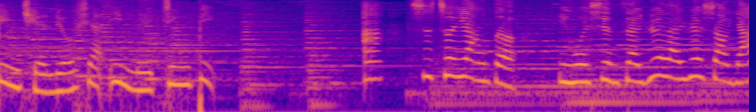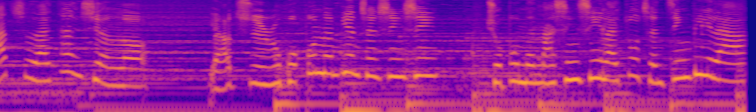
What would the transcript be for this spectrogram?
并且留下一枚金币？啊，是这样的，因为现在越来越少牙齿来探险了。牙齿如果不能变成星星，就不能拿星星来做成金币啦。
